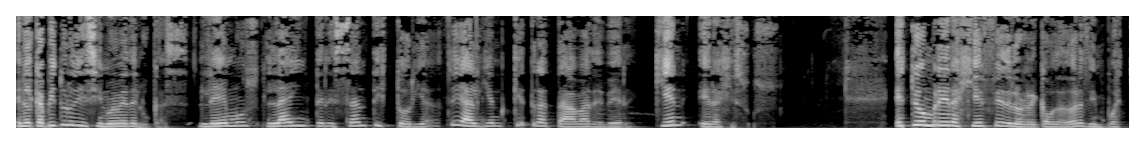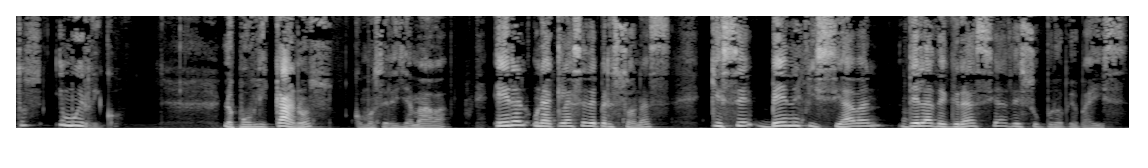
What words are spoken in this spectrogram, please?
En el capítulo 19 de Lucas leemos la interesante historia de alguien que trataba de ver quién era Jesús. Este hombre era jefe de los recaudadores de impuestos y muy rico. Los publicanos, como se les llamaba, eran una clase de personas que se beneficiaban de la desgracia de su propio país.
